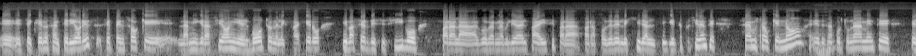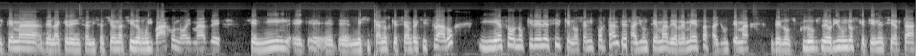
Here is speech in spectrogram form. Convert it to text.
eh, secciones anteriores, se pensó que la migración y el voto en el extranjero iba a ser decisivo para la gobernabilidad del país y para, para poder elegir al siguiente presidente. Se ha demostrado que no, eh, desafortunadamente el tema de la credencialización ha sido muy bajo, no hay más de 100 mil eh, eh, mexicanos que se han registrado y eso no quiere decir que no sean importantes. Hay un tema de remesas, hay un tema de los clubes de oriundos que tienen cierta eh,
